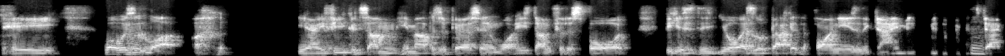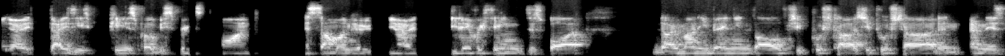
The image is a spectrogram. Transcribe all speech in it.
he. What was it like? you know, if you could sum him up as a person and what he's done for the sport, because the, you always look back at the pioneers of the game and the women's mm. game, you know, Daisy Pearce probably springs to mind as someone who, you know, did everything despite no money being involved. She pushed hard, she pushed hard, and, and there's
